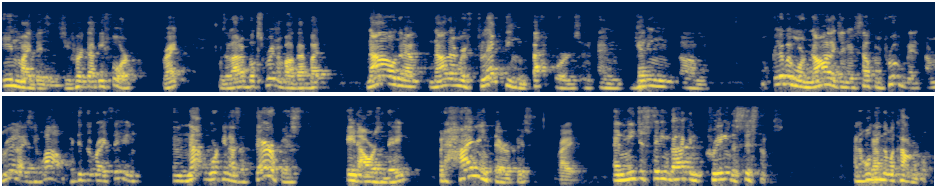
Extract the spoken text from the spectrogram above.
in my business. You've heard that before, right? There's a lot of books written about that. But now that I'm now that I'm reflecting backwards and, and getting um, a little bit more knowledge and self improvement, I'm realizing, wow, I did the right thing, and not working as a therapist eight hours a day, but hiring therapists, right? And me just sitting back and creating the systems and holding yep. them accountable,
